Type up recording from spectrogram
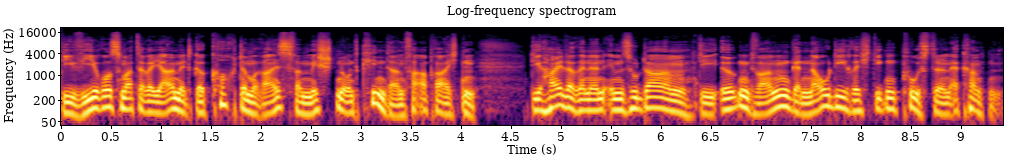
die Virusmaterial mit gekochtem Reis vermischten und Kindern verabreichten, die Heilerinnen im Sudan, die irgendwann genau die richtigen Pusteln erkannten.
